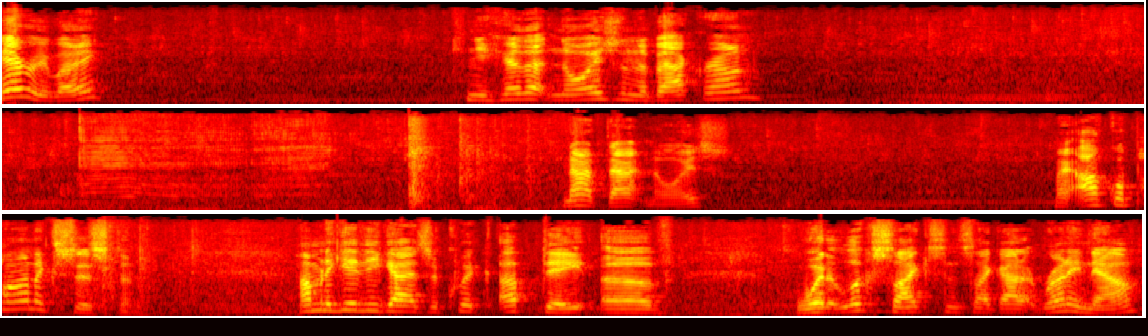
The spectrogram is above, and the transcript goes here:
Hey everybody. Can you hear that noise in the background? Not that noise. My aquaponics system. I'm going to give you guys a quick update of what it looks like since I got it running now.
